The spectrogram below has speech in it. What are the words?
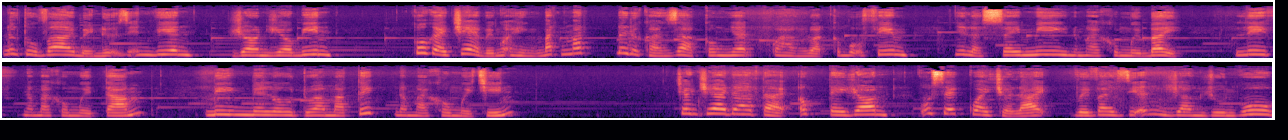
được thủ vai bởi nữ diễn viên John Yeobin. Cô gái trẻ với ngoại hình bắt mắt đã được khán giả công nhận qua hàng loạt các bộ phim như là Say Me năm 2017, Live năm 2018, Be Melodramatic năm 2019. Chàng trai đa tài Ốc cũng sẽ quay trở lại với vai diễn Jang Jun Gu,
